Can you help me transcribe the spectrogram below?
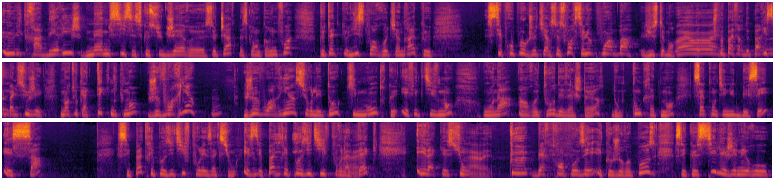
ultra bearish, même si c'est ce que suggère euh, ce chart, parce qu'encore une fois, peut-être que l'histoire retiendra que ces propos que je tiens ce soir, c'est le point bas, justement. Je ne peux pas faire de pari, c'est pas le sujet. Mais en tout cas, techniquement, je vois rien. Hein je vois rien sur les taux qui montre que effectivement, on a un retour des acheteurs. Donc concrètement, ça continue de baisser. Et ça, c'est pas très positif pour les actions et c'est pas très positif pour la ah tech. Et la question ah que Bertrand posait et que je repose, c'est que si les généraux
